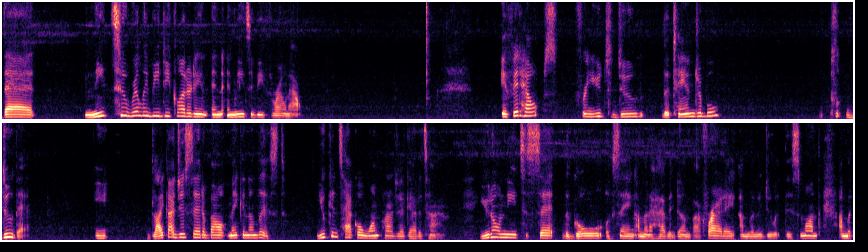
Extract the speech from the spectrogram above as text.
that need to really be decluttered and, and, and need to be thrown out. If it helps for you to do the tangible, pl- do that. You, like I just said about making a list, you can tackle one project at a time. You don't need to set the goal of saying, I'm going to have it done by Friday. I'm going to do it this month. I'm gonna...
